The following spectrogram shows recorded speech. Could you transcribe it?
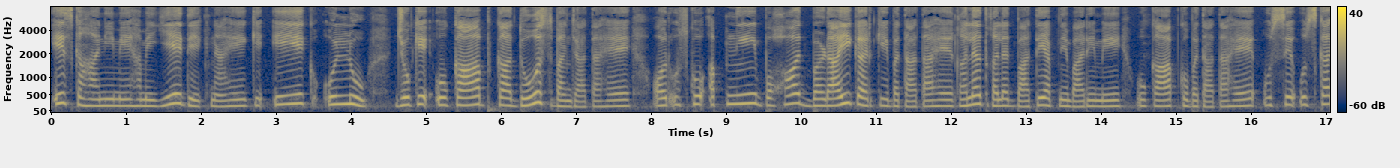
اس کہانی میں ہمیں یہ دیکھنا ہے کہ ایک الو جو کہ اوکاب کا دوست بن جاتا ہے اور اس کو اپنی بہت بڑائی کر کے بتاتا ہے، غلط غلط باتیں اپنے بارے میں اوکاب کو بتاتا ہے، اس سے اس کا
